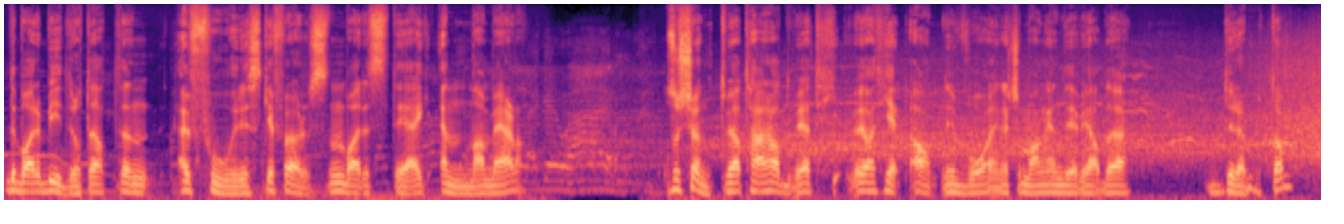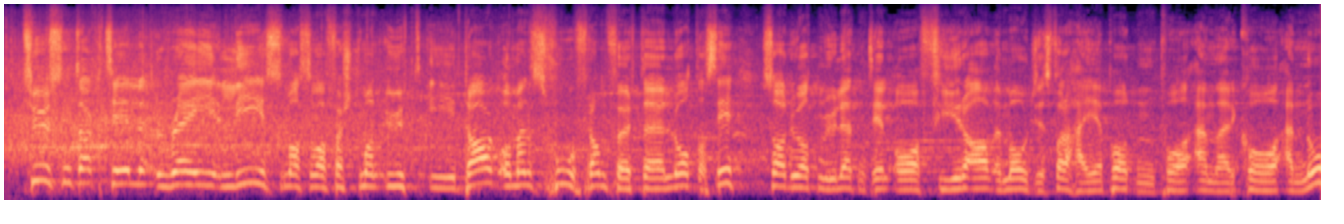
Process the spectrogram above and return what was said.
Det bare bidro til at den euforiske følelsen bare steg enda mer, da. Og så skjønte vi at her hadde vi et, et helt annet nivå av engasjement enn det vi hadde drømt om. Tusen takk til Ray Lee, som altså var førstemann ut i dag. Og mens hun framførte låta si, så har du hatt muligheten til å fyre av emojis for å heie på den på nrk.no.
